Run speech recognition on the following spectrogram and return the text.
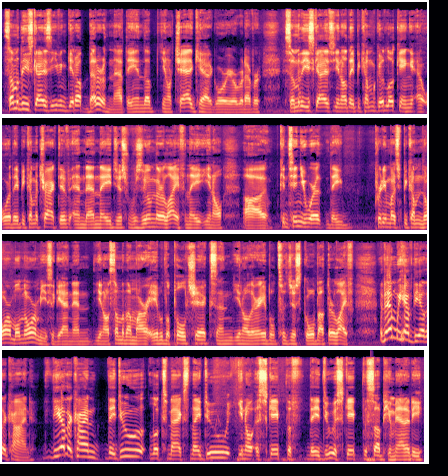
some of these guys even get up better than that. They end up you know Chad category or whatever. Some of these guys you know they become good looking or they become attractive, and then they just resume their life and they you know uh, continue where they pretty much become normal normies again and you know some of them are able to pull chicks and you know they're able to just go about their life. And then we have the other kind. The other kind they do looks max and they do you know escape the they do escape the subhumanity.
